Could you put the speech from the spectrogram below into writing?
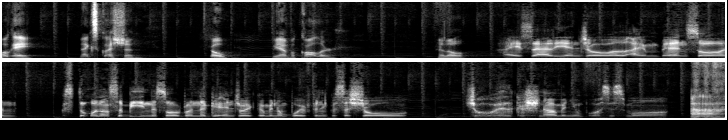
Okay, next question. Oh, we have a caller. Hello? Hi Sally and Joel, I'm Benson. Gusto ko lang sabihin na sobrang nag enjoy kami ng boyfriend ko sa show. Joel, crush namin yung boses mo. Ah,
